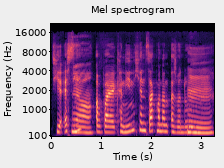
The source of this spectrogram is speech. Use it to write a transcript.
Tier essen. Ja. Aber bei Kaninchen sagt man dann, also wenn du ein Hm,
